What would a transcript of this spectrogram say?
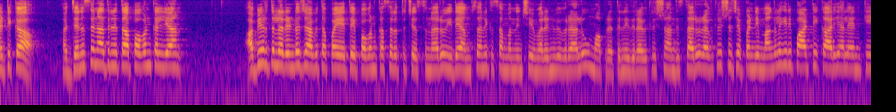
రైట్ ఇక జనసేన అధినేత పవన్ కళ్యాణ్ అభ్యర్థుల రెండో జాబితాపై అయితే పవన్ కసరత్తు చేస్తున్నారు. ఇదే అంశానికి సంబంధించి మరిన్ని వివరాలు మా ప్రతినిధి రవికృష్ణ అందిస్తారు. రవికృష్ణ చెప్పండి మంగళగిరి పార్టీ కార్యాలయానికి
